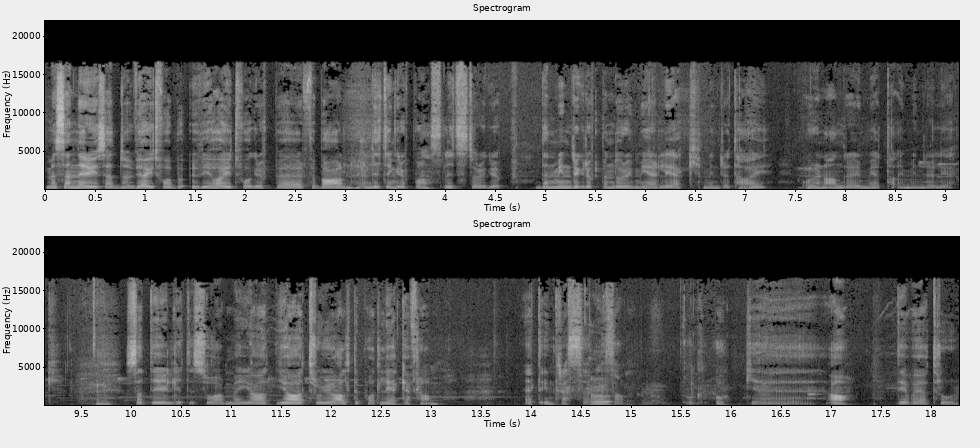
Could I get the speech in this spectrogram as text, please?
Men sen är det ju så att vi har ju, två, vi har ju två grupper för barn. En liten grupp och en lite större grupp. Den mindre gruppen då är det mer lek, mindre thai. Och den andra är mer thai, mindre lek. Mm. Så det är lite så. Men jag, jag tror ju alltid på att leka fram ett intresse liksom. Och, och eh, ja, det är vad jag tror.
